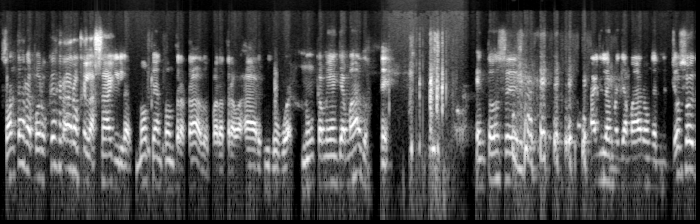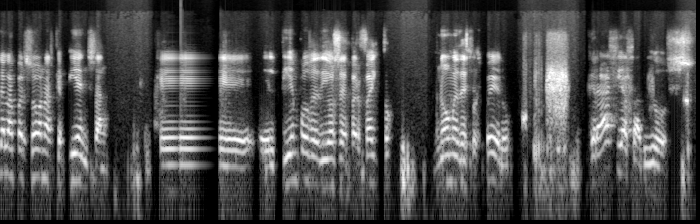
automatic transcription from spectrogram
Santana, pero qué raro que las águilas no te han contratado para trabajar. Digo, bueno, nunca me han llamado. Entonces, las águilas me llamaron. Yo soy de las personas que piensan que eh, el tiempo de Dios es perfecto no me desespero. Gracias a Dios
